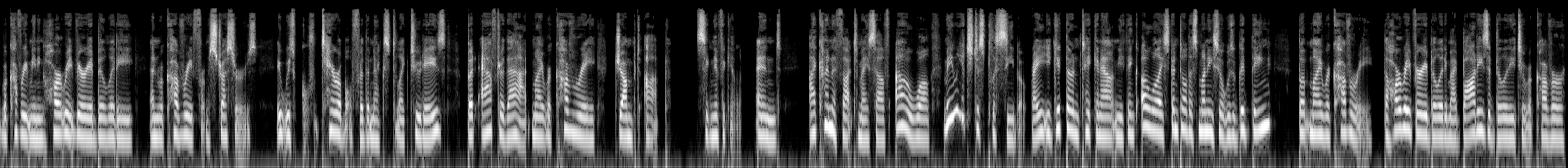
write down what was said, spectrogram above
recovery meaning heart rate variability and recovery from stressors. It was terrible for the next like two days. But after that, my recovery jumped up significantly. And I kind of thought to myself, oh, well, maybe it's just placebo, right? You get them taken out and you think, oh, well, I spent all this money, so it was a good thing. But my recovery, the heart rate variability, my body's ability to recover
